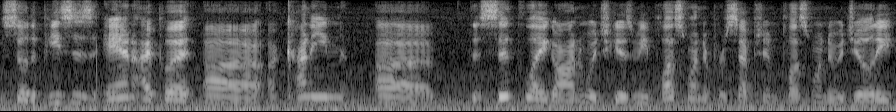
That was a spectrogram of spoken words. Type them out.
so the pieces, and I put uh, a cunning, uh, the synth leg on, which gives me plus one to perception, plus one to agility,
